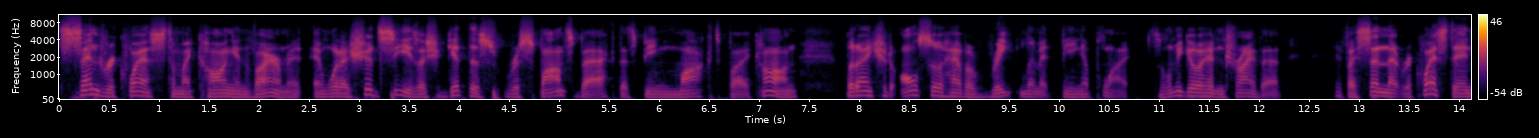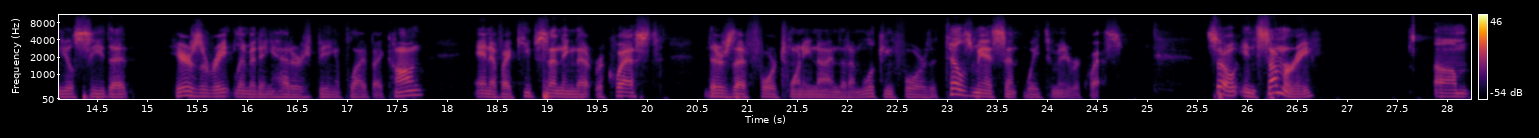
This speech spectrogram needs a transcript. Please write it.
send requests to my Kong environment. And what I should see is I should get this response back that's being mocked by Kong, but I should also have a rate limit being applied. So let me go ahead and try that. If I send that request in, you'll see that here's the rate limiting headers being applied by Kong. And if I keep sending that request, there's that 429 that I'm looking for that tells me I sent way too many requests. So in summary, um,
